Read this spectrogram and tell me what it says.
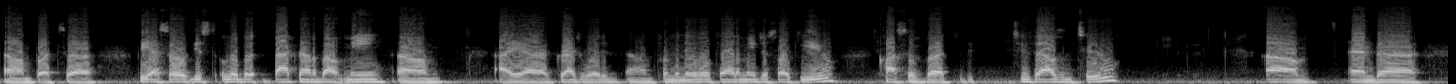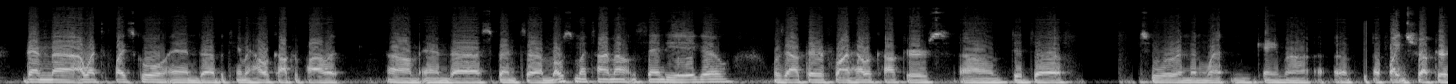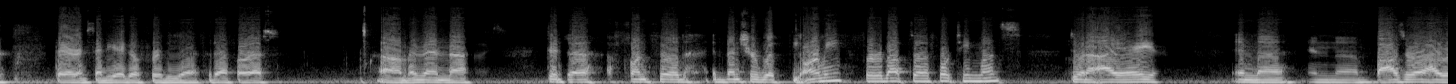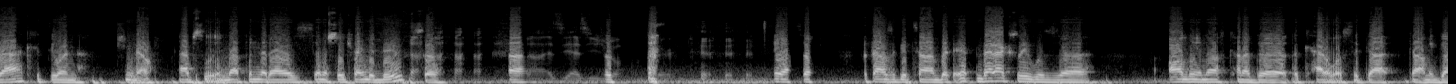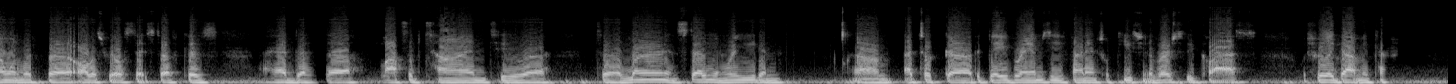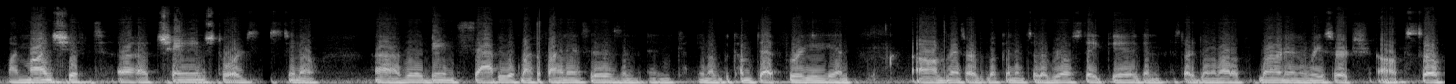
Um, but, uh, but yeah, so just a little bit background about me. Um, I uh, graduated um, from the Naval Academy just like you, class of uh, 2002. Um, and uh, then uh, I went to flight school and became a helicopter pilot um, and uh, spent uh, most of my time out in San Diego. Was out there flying helicopters, um, did a tour, and then went and became a, a, a, flight instructor there in San Diego for the uh, for the FRS. Um, and then uh, did a, a fun-filled adventure with the Army for about uh, 14 months, doing an IA in uh, in Basra, Iraq, doing you know absolutely nothing that I was initially trained to do. So, uh, as, as, usual. yeah, so but that was a good time. But it, that actually was uh, oddly enough kind of the, the catalyst that got got me going with uh, all this real estate stuff because I had uh, lots of time to uh, to learn and study and read and. Um, I took uh, the Dave Ramsey Financial Peace University class, which really got me kind of my mind shift uh, changed towards you know uh, really being savvy with my finances and, and you know become debt free and um, then I started looking into the real estate gig and started doing a lot of learning and research. Um, so,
